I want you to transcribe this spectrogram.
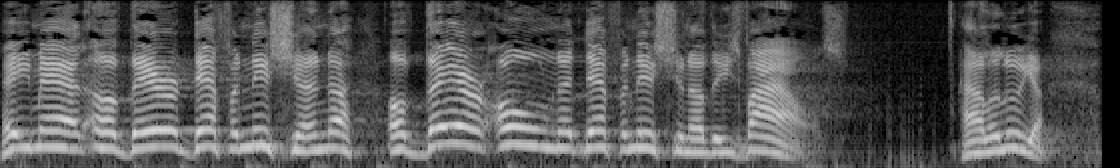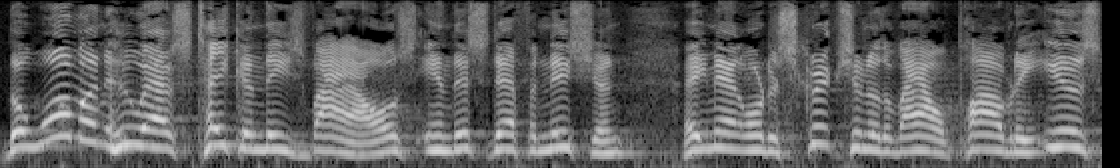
amen, of their definition, uh, of their own definition of these vows. Hallelujah. The woman who has taken these vows in this definition, amen, or description of the vow of poverty is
